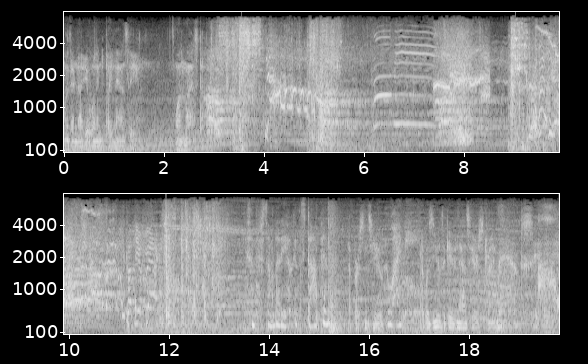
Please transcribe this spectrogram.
Whether or not you're willing to play Nancy one last time. No! Cut the effect! Isn't there somebody who can stop him? That person's you. Who I mean? It was you that gave Nancy her strength. Oh,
